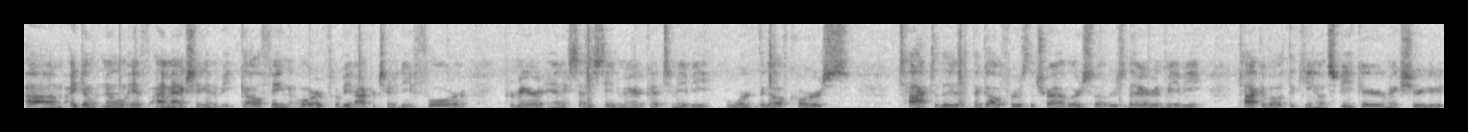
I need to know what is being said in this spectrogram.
Um, I don't know if I'm actually going to be golfing or if it'll be an opportunity for Premier and Extended Stay America to maybe work the golf course, talk to the, the golfers, the travelers, whoever's there, and maybe talk about the keynote speaker. Make sure you're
